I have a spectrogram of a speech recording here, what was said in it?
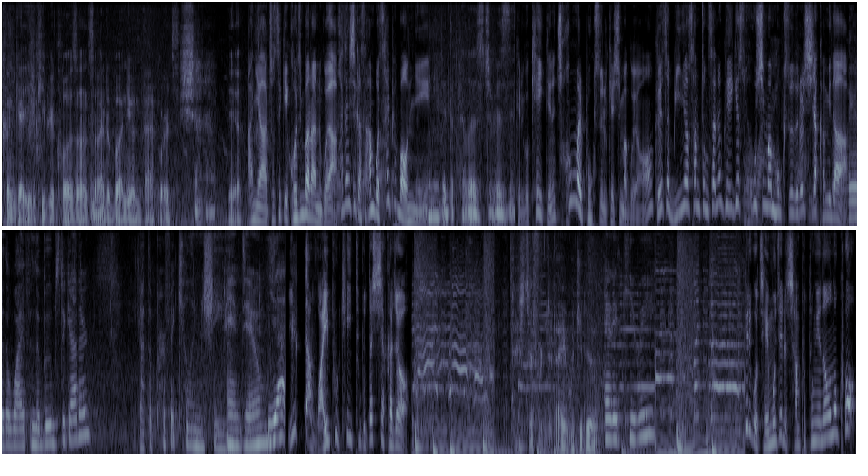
Couldn't get you to keep your clothes on, so I had to button you in backwards. Shut up. Yeah. 아니야 저 새끼 거짓말하는 거야. 화장실 가서 한번 살펴봐 언니. I needed the pillows to resist. 그리고 케이트는 정말 복수를 결심하고요. 그래서 미녀 삼총사는 그에게 소심한 복수들을 시작합니다. Wire the wife and the boobs together. You got the perfect killing machine. And Doom? 일단 와이프 케이트부터 시작하죠. Tastes different today. What'd you do? Added kiwi? 그리고 제 모제를 샴푸통에 넣어놓고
